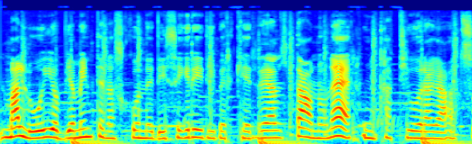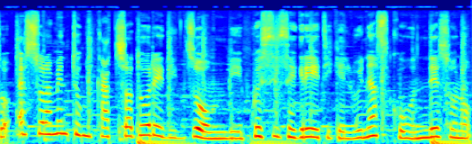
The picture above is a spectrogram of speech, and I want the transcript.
Ma lui ovviamente nasconde dei segreti perché in realtà non è un cattivo ragazzo, è solamente un cacciatore di zombie. Questi segreti che lui nasconde sono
